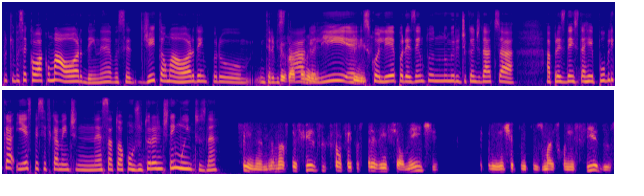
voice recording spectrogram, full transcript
porque você coloca uma ordem, né? Você dita uma ordem para o entrevistado Exatamente. ali é, escolher, por exemplo, o número de candidatos à, à presidência da República e especificamente nessa atual conjuntura a gente tem muitos, né? Sim, né? nas pesquisas que são feitas presencialmente pelos institutos mais conhecidos,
